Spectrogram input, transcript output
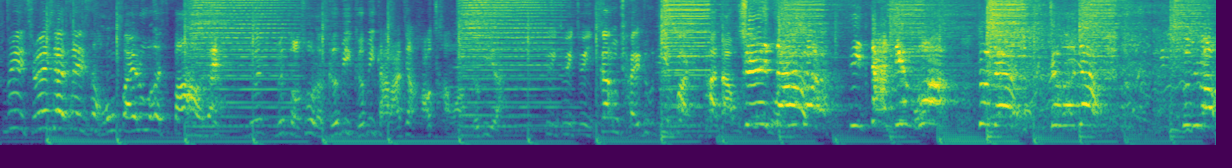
注意，请问一下，这里是红白路二十八号的？你们你们走错了，隔壁隔壁打麻将好吵啊，隔壁啊。对对对，刚才这个电话是他打，谁打的？你打电话，对不对？开麻将，出去吧，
